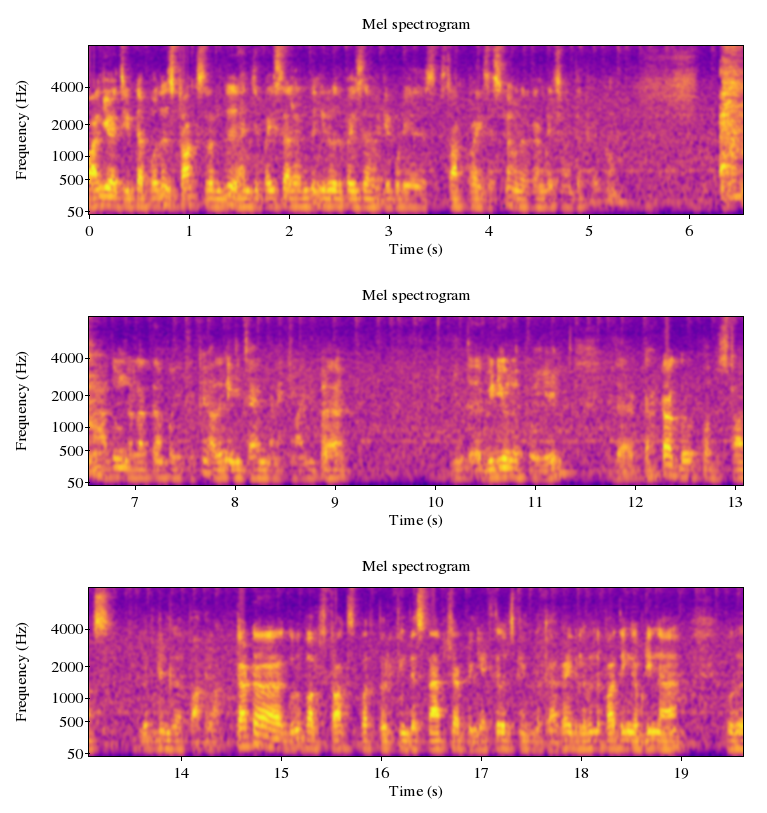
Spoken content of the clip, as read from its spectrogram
வாங்கி வச்சுக்கிட்டா போதும். ஸ்டாக்ஸ் வந்து அஞ்சு பைசாலேருந்து இருபது பைசா வரைக்கக்கூடிய ஸ்டாக் ப்ரைஸஸ்லாம் உங்களுக்கு கண்டிஷன் வந்துட்டு இருக்கும் அதுவும் நல்லா தான் போயிட்டுருக்கு. அதை நீங்கள் ஜாயின் பண்ணிக்கலாம். இப்போ இந்த வீடியோவில் போய் இந்த டாட்டா குரூப் ஆஃப் ஸ்டாக்ஸ் எப்படின்றத பார்க்கலாம். டாட்டா குரூப் ஆஃப் ஸ்டாக்ஸ் பொறுத்த வரைக்கும் இந்த ஸ்னாப்ஷாட் நீங்கள் எடுத்து வச்சுக்கங்களுக்காக இதில் வந்து பார்த்தீங்க அப்படின்னா ஒரு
